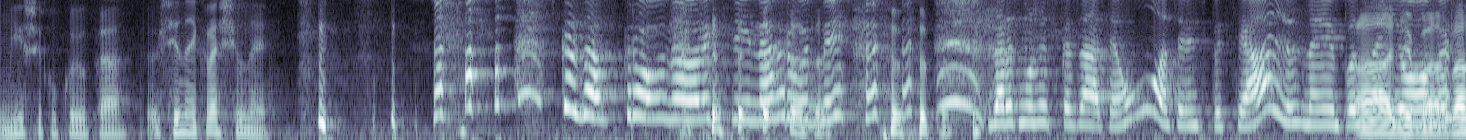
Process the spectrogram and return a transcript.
Міші Кукуюка. Всі найкращі в неї. Сказав скромно Олексій Нагрудний. Зараз можуть сказати: о, це він спеціально з нею А, познайомився.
